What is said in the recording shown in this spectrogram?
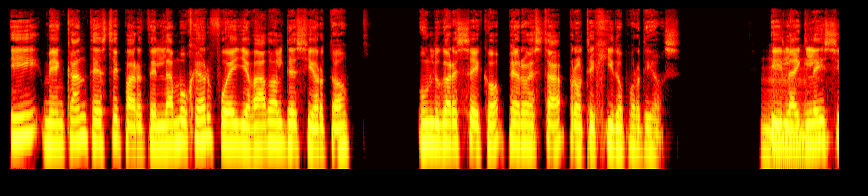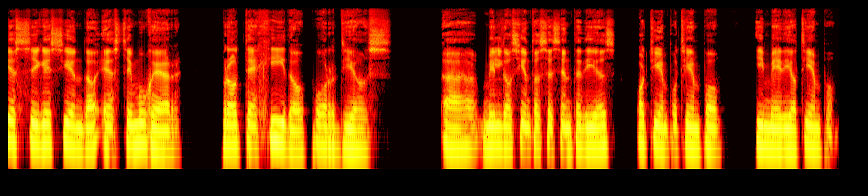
Y me encanta esta parte. La mujer fue llevado al desierto, un lugar seco, pero está protegido por Dios. Y la Mm. iglesia sigue siendo esta mujer protegido por Dios. Ah, 1260 días o tiempo, tiempo y medio tiempo.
